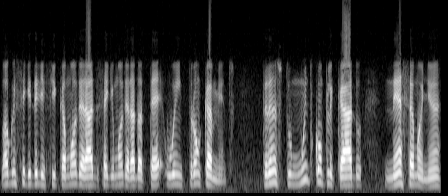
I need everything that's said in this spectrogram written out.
logo em seguida ele fica moderado e segue moderado até o entroncamento. Trânsito muito complicado nessa manhã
